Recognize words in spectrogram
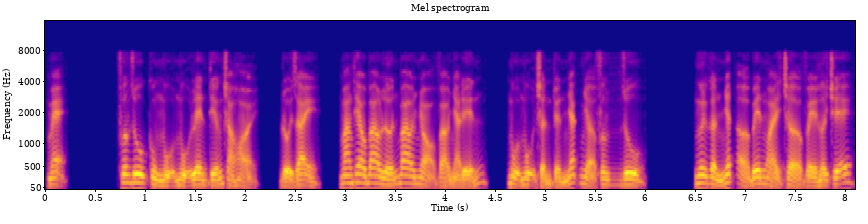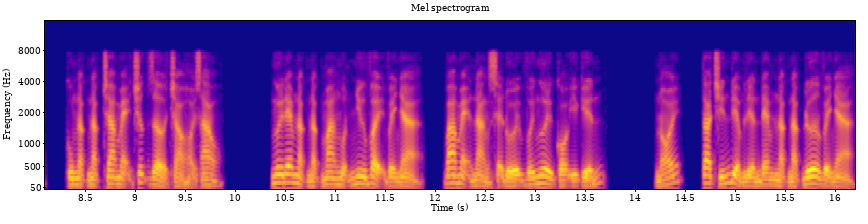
Mẹ. Phương du cùng mụ mụ lên tiếng chào hỏi, đổi giày, mang theo bao lớn bao nhỏ vào nhà đến, mụ mụ trần tuyền nhắc nhở phương du. Ngươi gần nhất ở bên ngoài trở về hơi trễ, cùng nặc nặc cha mẹ trước giờ chào hỏi sao? Ngươi đem nặc nặc mang muộn như vậy về nhà, ba mẹ nàng sẽ đối với ngươi có ý kiến. Nói, ta chín điểm liền đem nặc nặc đưa về nhà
